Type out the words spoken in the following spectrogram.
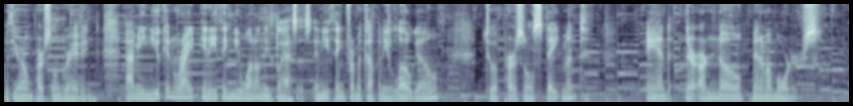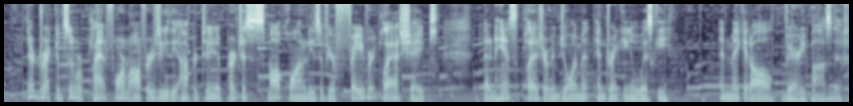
with your own personal engraving. I mean, you can write anything you want on these glasses, anything from a company logo to a personal statement and there are no minimum orders. Their direct consumer platform offers you the opportunity to purchase small quantities of your favorite glass shapes that enhance the pleasure of enjoyment and drinking a whiskey and make it all very positive.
